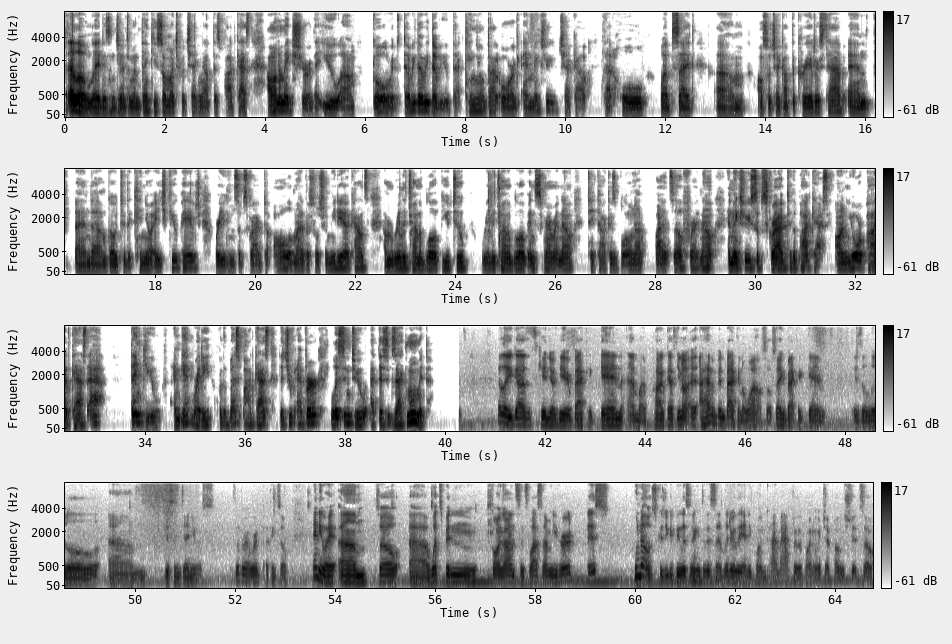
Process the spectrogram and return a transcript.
Hello, ladies and gentlemen. Thank you so much for checking out this podcast. I want to make sure that you um, go over to www.kenyo.org and make sure you check out that whole website. Um, also, check out the creators tab and and um, go to the Kenyo HQ page where you can subscribe to all of my other social media accounts. I'm really trying to blow up YouTube. Really trying to blow up Instagram right now. TikTok is blowing up by itself right now. And make sure you subscribe to the podcast on your podcast app. Thank you, and get ready for the best podcast that you've ever listened to at this exact moment. Hello, you guys. It's Kenyo here, back again at my podcast. You know, I haven't been back in a while, so saying back again is a little um, disingenuous. Is that the right word? I think so. Anyway, um, so uh, what's been going on since last time you heard this? Who knows? Because you could be listening to this at literally any point in time after the point at which I published it. So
